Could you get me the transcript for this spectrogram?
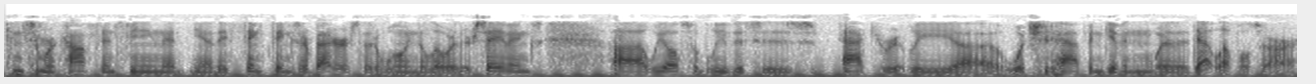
consumer confidence, meaning that you know they think things are better, so they're willing to lower their savings. Uh, we also believe this is accurately uh, what should happen given where the debt levels are.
